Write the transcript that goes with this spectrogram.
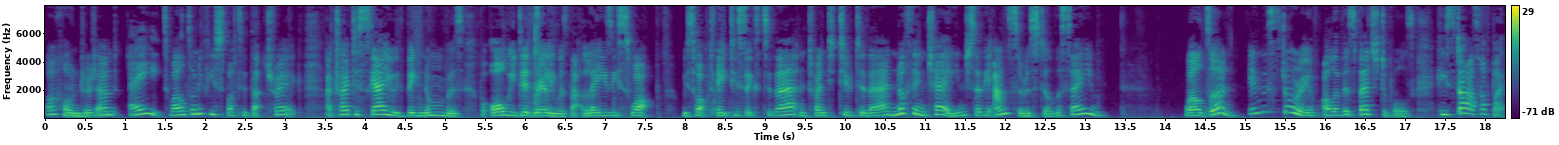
108. Well done if you spotted that trick. I tried to scare you with big numbers, but all we did really was that lazy swap. We swapped 86 to there and 22 to there. Nothing changed, so the answer is still the same. Well done! In the story of Oliver's vegetables, he starts off by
